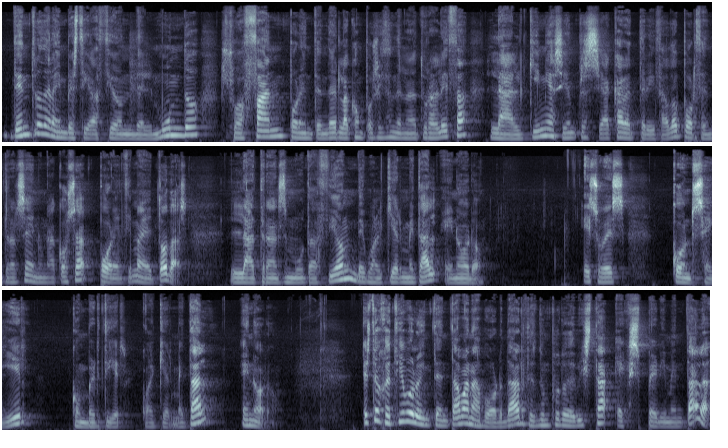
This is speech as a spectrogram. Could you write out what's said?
Dentro de la investigación del mundo, su afán por entender la composición de la naturaleza, la alquimia siempre se ha caracterizado por centrarse en una cosa por encima de todas, la transmutación de cualquier metal en oro. Eso es conseguir convertir cualquier metal en oro. Este objetivo lo intentaban abordar desde un punto de vista experimental,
